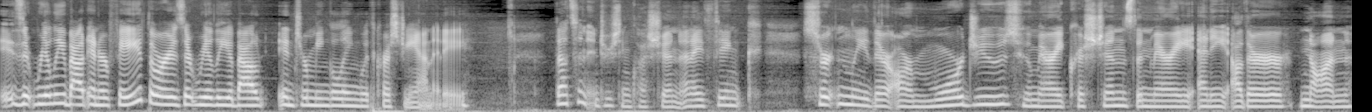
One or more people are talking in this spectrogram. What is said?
is it really about interfaith or is it really about intermingling with Christianity? That's an interesting question. And I think certainly there are more Jews who marry Christians than marry any other non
